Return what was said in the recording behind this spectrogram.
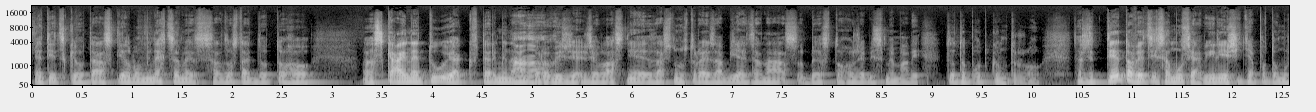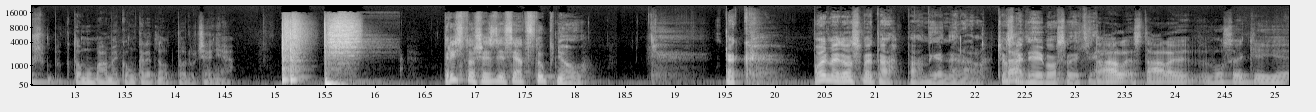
etické otázky, lebo my nechceme sa dostať do toho eh, Skynetu, jak v Terminátorovi, že, že vlastne začnú stroje zabíjať za nás bez toho, že by sme mali toto pod kontrolou. Takže tieto veci sa musia vyriešiť a potom už k tomu máme konkrétne odporúčania. 360 stupňov. Tak poďme do sveta, pán generál. Čo tak, sa deje vo svete? Stále, stále vo svete je,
